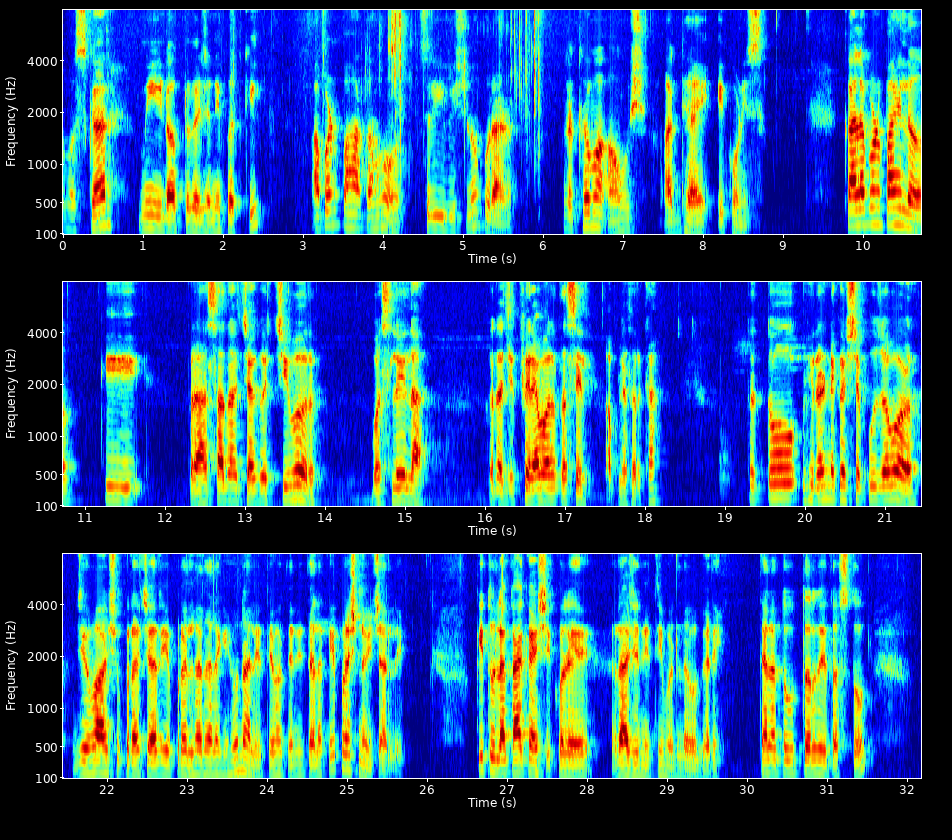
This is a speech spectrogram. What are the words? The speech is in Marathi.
नमस्कार मी डॉक्टर रजनी पत्की. आपण पाहत आहोत श्री विष्णू पुराण प्रथम अंश अध्याय एकोणीस. काल आपण पाहिलं की प्रासादाच्या गच्चीवर बसलेला कदाचित फेऱ्या मारत असेल आपल्यासारखा तर तो हिरण्यकश्यपूजवळ जेव्हा शुक्राचार्य प्रल्हादाला घेऊन आले तेव्हा त्यांनी त्याला काही प्रश्न विचारले की तुला काय काय शिकवले राजनीतीमधलं वगैरे? त्याला तो उत्तर देत असतो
